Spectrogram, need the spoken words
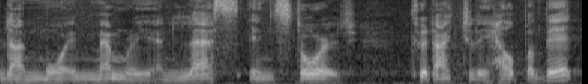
done more in memory and less in storage could actually help a bit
